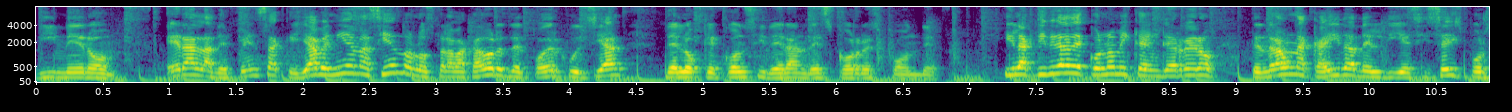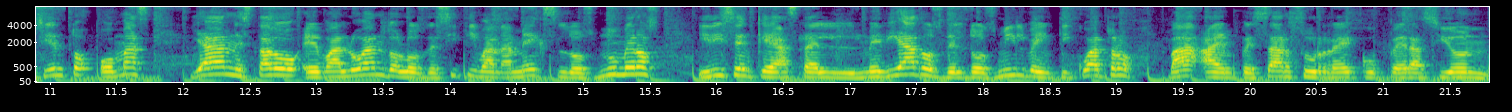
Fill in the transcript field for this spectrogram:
dinero era la defensa que ya venían haciendo los trabajadores del Poder Judicial de lo que consideran les corresponde. Y la actividad económica en Guerrero tendrá una caída del 16% o más. Ya han estado evaluando los de Citibanamex los números y dicen que hasta el mediados del 2024 va a empezar su recuperación.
